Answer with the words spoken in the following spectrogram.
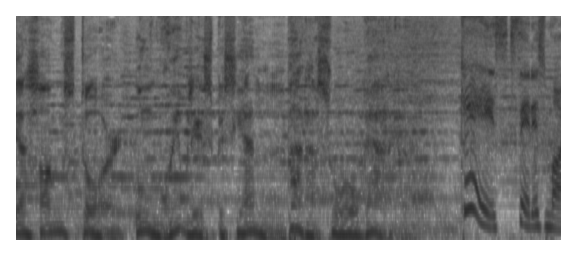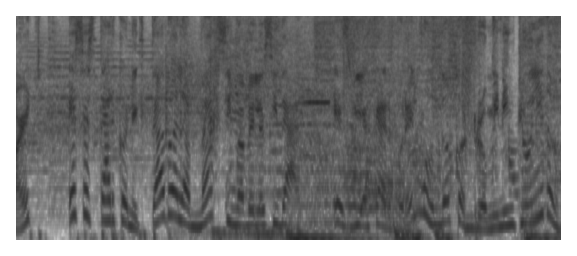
Home Store. Un mueble especial para su hogar. ¿Qué es ser smart? Es estar conectado a la máxima velocidad. Es viajar por el mundo con roaming incluido.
